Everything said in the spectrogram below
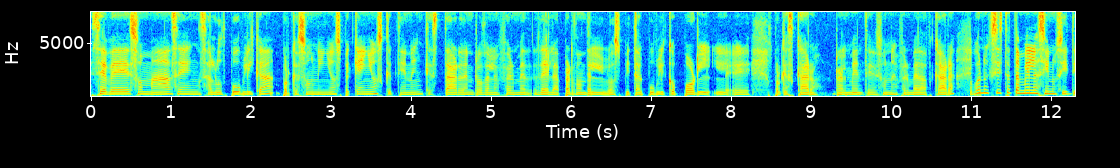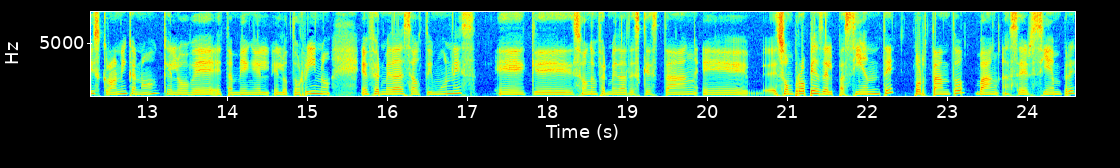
Se ve eso más en salud pública porque son niños pequeños que tienen que estar dentro de la enfermedad, de la, perdón, del hospital público por, eh, porque es caro, realmente. Es un una enfermedad cara. Bueno, existe también la sinusitis crónica, ¿no? Que lo ve eh, también el, otorrino, enfermedades autoinmunes. Eh, que son enfermedades que están, eh, son propias del paciente, por tanto, van a ser siempre,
